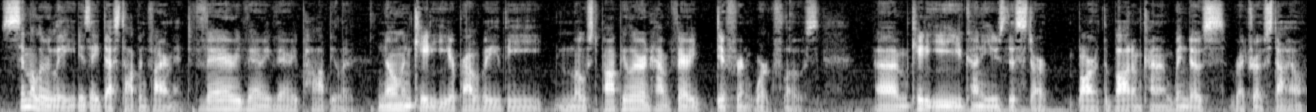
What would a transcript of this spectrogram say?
similarly is a desktop environment. Very, very, very popular. GNOME and KDE are probably the most popular and have very different workflows. Um, KDE, you kind of use this start bar at the bottom, kind of Windows retro style,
